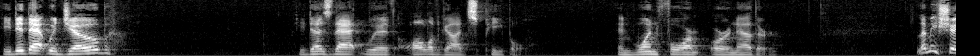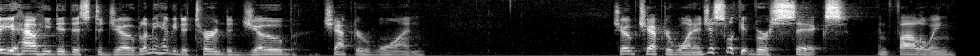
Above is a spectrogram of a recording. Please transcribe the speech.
He did that with Job. He does that with all of God's people in one form or another. Let me show you how he did this to Job. Let me have you to turn to Job chapter 1. Job chapter 1, and just look at verse 6 and following.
